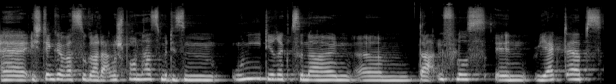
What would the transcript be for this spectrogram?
Äh, ich denke, was du gerade angesprochen hast mit diesem unidirektionalen ähm, Datenfluss in React-Apps,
